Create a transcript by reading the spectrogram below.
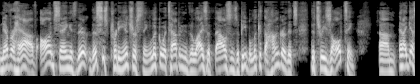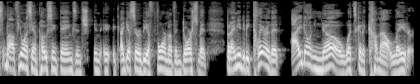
never have. All I'm saying is there, this is pretty interesting. Look at what's happening to the lives of thousands of people. Look at the hunger that's, that's resulting. Um, and I guess, well, if you want to say I'm posting things and, sh- and it, I guess there would be a form of endorsement, but I need to be clear that I don't know what's going to come out later.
